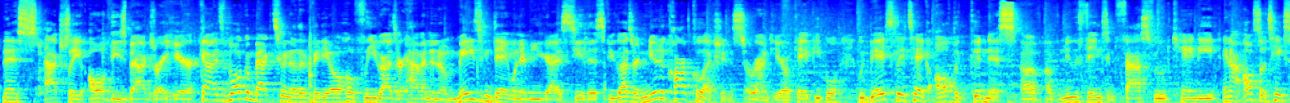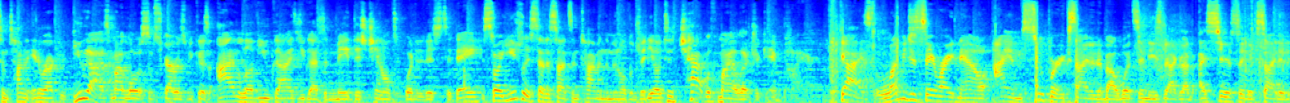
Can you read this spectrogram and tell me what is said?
this, actually all of these bags right here. Guys, welcome back to another video. Hopefully you guys are having an amazing day whenever you guys see this. If you guys are new to carb collections around here, okay, people, we basically take all the goodness of, of new things and fast food, candy, and I also take some time to interact with you guys, my loyal subscribers, because I love you guys. You guys have made this channel to what it is today. So I usually set aside some time in the middle of the video to chat with my Electric Empire. Guys, let me just say right now, I am super excited about what's in these bags. I seriously am excited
